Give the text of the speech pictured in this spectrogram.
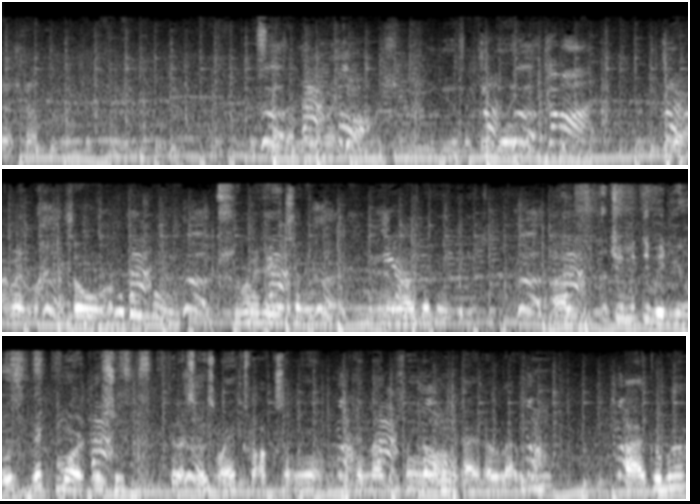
just jump to like this video. This is I like so much videos I keep doing. Come on! Yeah, I mean, so let me tell you, so let me tell you something. You know, I was making videos. I legit make the videos, make more just because I space my Xbox and yeah, I can obviously know I'm at 11 uh, Agrabah,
